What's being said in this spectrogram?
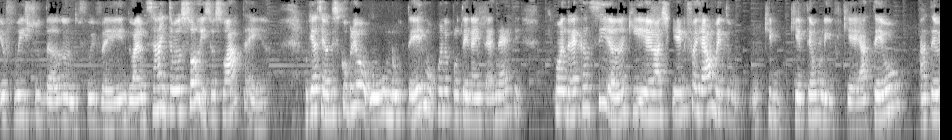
eu fui estudando, fui vendo, aí eu disse, ah, então eu sou isso, eu sou ateia. Porque assim, eu descobri o, o, no termo, quando eu botei na internet, com o André Cancian, que eu acho que ele foi realmente o, que, que ele tem um livro, que é Ateu, Ateu,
